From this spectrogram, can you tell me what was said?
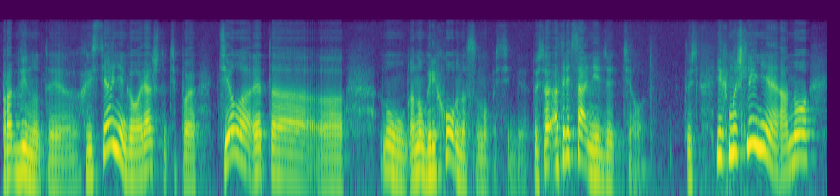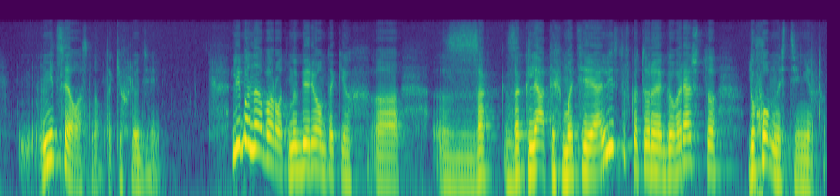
продвинутые христиане говорят, что типа тело это, э, ну, оно греховно само по себе. То есть отрицание идет тело. То есть их мышление, оно не целостно у таких людей. Либо наоборот, мы берем таких э, заклятых материалистов, которые говорят, что духовности нету.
